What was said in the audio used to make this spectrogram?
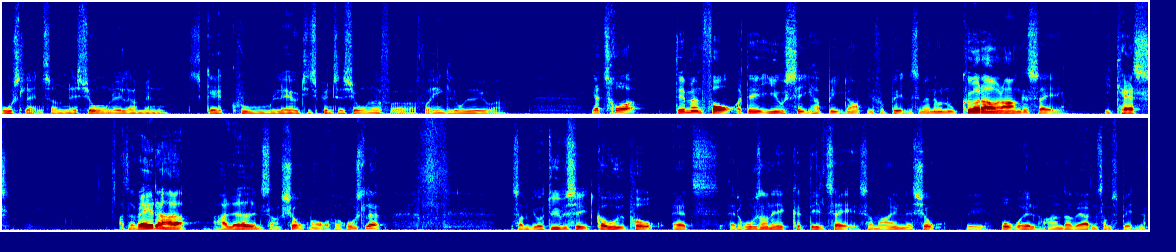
Rusland som nation, eller man skal kunne lave dispensationer for, for enkelte udøvere? Jeg tror, det man får, og det IOC har bedt om i forbindelse med, nu, nu kører der jo en ankesag i KAS. Altså hvad der har, har lavet en sanktion over for Rusland, som jo dybest set går ud på, at, at russerne ikke kan deltage som egen nation ved OL og andre verdensomspændende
